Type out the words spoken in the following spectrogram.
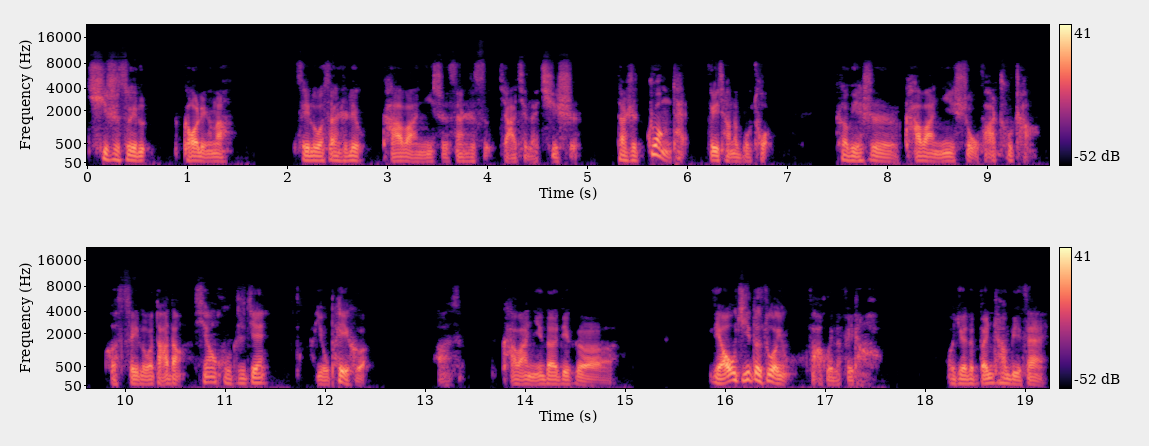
七十岁高龄了，C 罗三十六，卡瓦尼是三十四，加起来七十，但是状态非常的不错，特别是卡瓦尼首发出场和 C 罗搭档，相互之间有配合，啊，卡瓦尼的这个僚机的作用发挥的非常好，我觉得本场比赛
